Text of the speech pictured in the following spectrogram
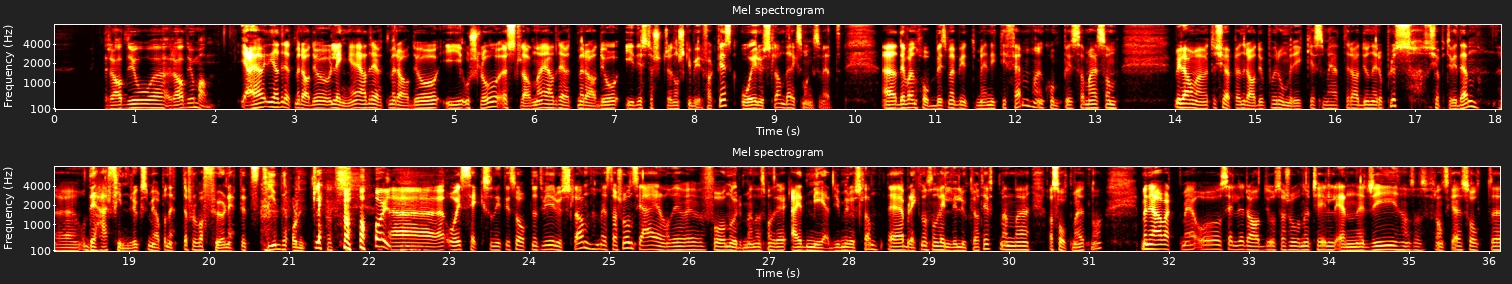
radio, eh, radiomann. Jeg, har- jeg har drevet med radio lenge. Jeg har drevet med radio i Oslo, Østlandet. Jeg har drevet med radio i de største norske byer, faktisk. Og i Russland. Det er ikke så mange som vet. Eh, Det var en hobby som jeg begynte med i 95. En kompis av meg som ville ha meg med til å kjøpe en radio på Romerike som heter Radio Nero Pluss. Så kjøpte vi den. Eh, Og det her finner du ikke så mye av på nettet, for det var før nettets tid. Ordentlig. Eh, og i 96 så åpnet vi i Russland med stasjon, så jeg er en av de få nordmennene som har eid medium i Russland. Det ble ikke noe sånn veldig lukrativt, men uh, har solgt meg ut nå. Men jeg har vært med å selge radiostasjoner til Energy, altså franske. Jeg har solgt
